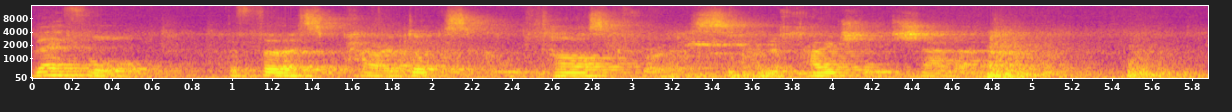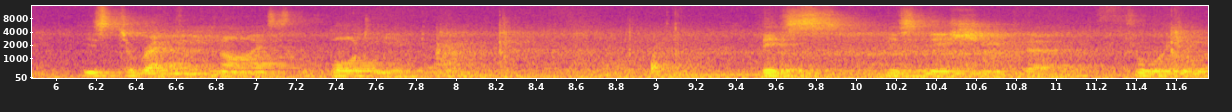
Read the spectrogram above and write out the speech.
Therefore, the first paradoxical task for us in approaching the shadow is to recognise the body again. This is an issue that Freud or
